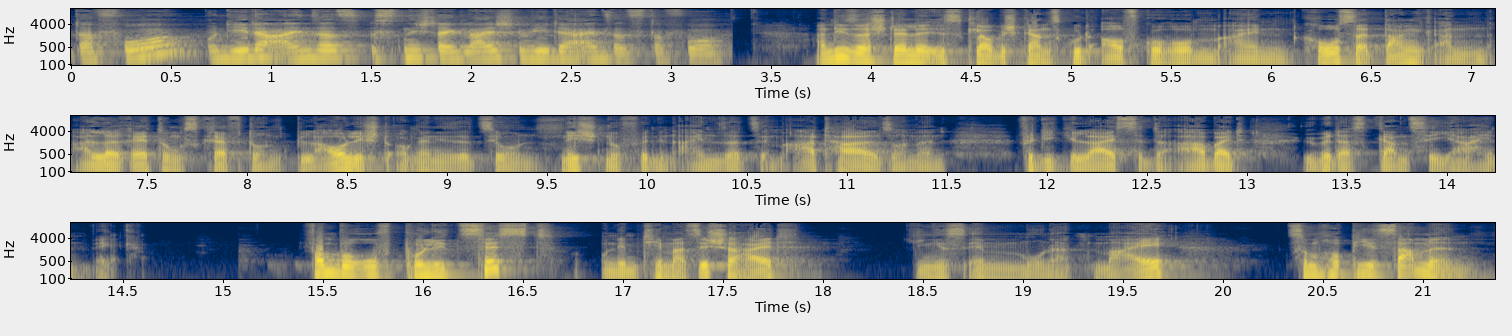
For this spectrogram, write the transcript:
davor und jeder Einsatz ist nicht der gleiche wie der Einsatz davor. An dieser Stelle ist, glaube ich, ganz gut aufgehoben ein großer Dank an alle Rettungskräfte und Blaulichtorganisationen, nicht nur für den Einsatz im Ahrtal, sondern für die geleistete Arbeit über das ganze Jahr hinweg. Vom Beruf Polizist und dem Thema Sicherheit ging es im Monat Mai zum Hobby Sammeln.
